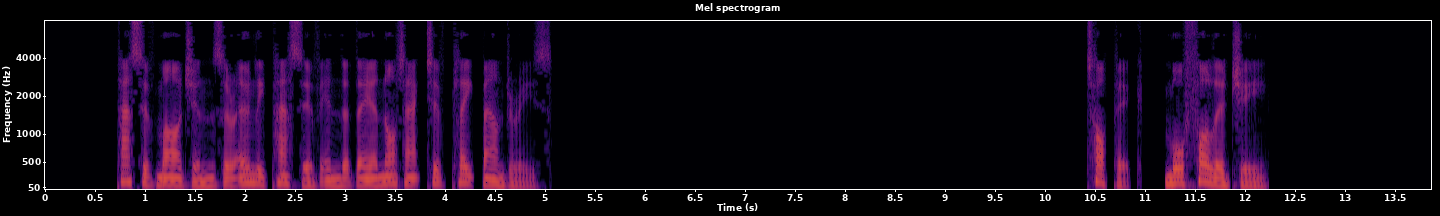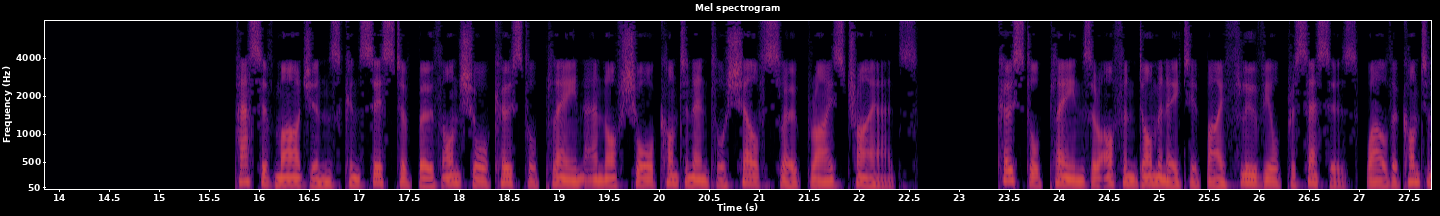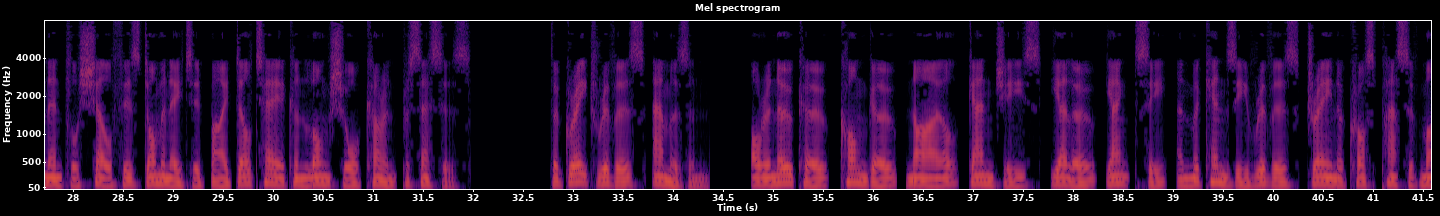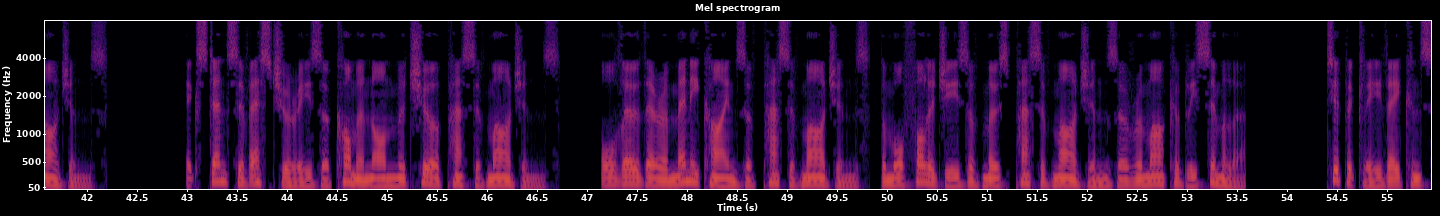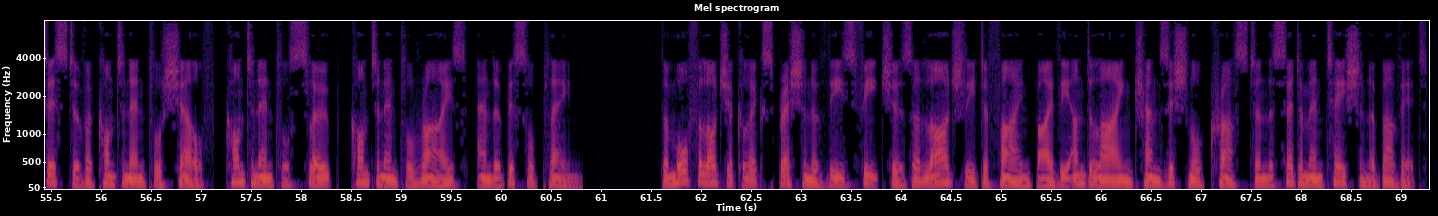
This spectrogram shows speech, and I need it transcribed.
Passive margins are only passive in that they are not active plate boundaries. Topic: Morphology. Passive margins consist of both onshore coastal plain and offshore continental shelf slope rise triads. Coastal plains are often dominated by fluvial processes, while the continental shelf is dominated by deltaic and longshore current processes. The great rivers Amazon, Orinoco, Congo, Nile, Ganges, Yellow, Yangtze, and Mackenzie rivers drain across passive margins. Extensive estuaries are common on mature passive margins. Although there are many kinds of passive margins, the morphologies of most passive margins are remarkably similar. Typically they consist of a continental shelf, continental slope, continental rise, and abyssal plain. The morphological expression of these features are largely defined by the underlying transitional crust and the sedimentation above it.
